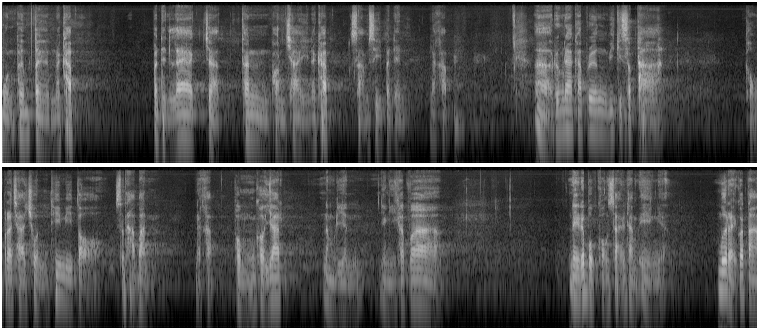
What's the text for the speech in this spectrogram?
มูลเพิ่มเติมนะครับ ประเด็นแรกจากท่านพรชัยนะครับสามสี่ประเด็นนะครับเรื่องแรกครับเรื่องวิกฤตศรัทธาของประชาชนที่มีต่อสถาบันนะครับ ผมขออนุญาตนำเรียนอย่างนี้ครับว่า ในระบบของศาลยุติธรรมเองเนี่ยเมื่อไหร่ก็ตาม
